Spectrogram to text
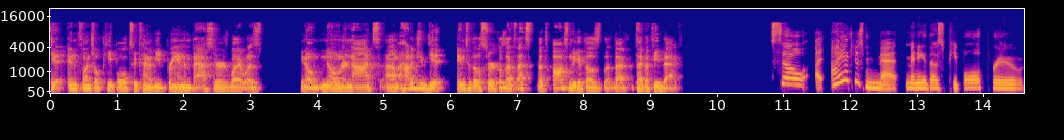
get influential people to kind of be brand ambassadors, whether it was, you know, known or not? Um, how did you get into those circles? That's, that's, that's awesome to get those, that type of feedback. So I, I had just met many of those people through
